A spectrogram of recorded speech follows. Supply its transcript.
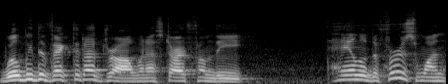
will be the vector I draw when I start from the tail of the first one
